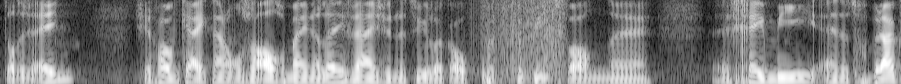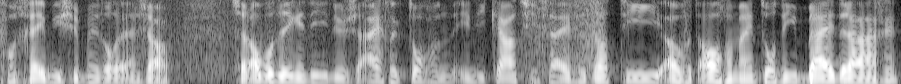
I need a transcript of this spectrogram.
Dat is één. Als je gewoon kijkt naar onze algemene leefwijze natuurlijk op het gebied van chemie en het gebruik van chemische middelen en zo zijn allemaal dingen die dus eigenlijk toch een indicatie geven dat die over het algemeen toch niet bijdragen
